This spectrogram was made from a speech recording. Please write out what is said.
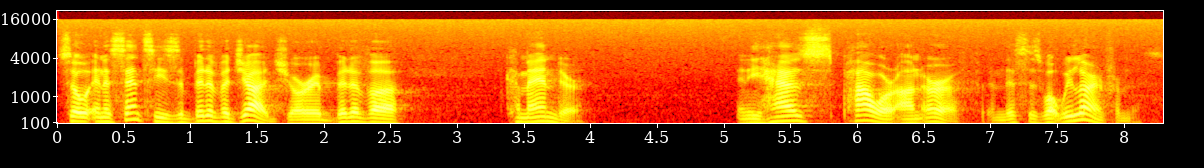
So, in a sense, he's a bit of a judge or a bit of a commander. And he has power on earth. And this is what we learn from this.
